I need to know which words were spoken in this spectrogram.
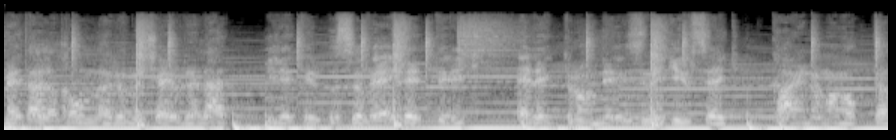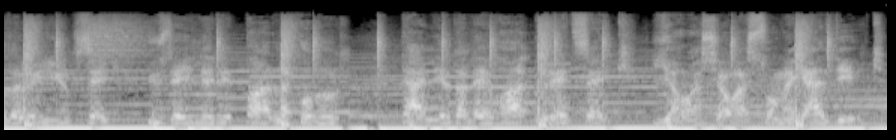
Metal atomlarını çevreler iletir ısı ve elektrik Elektron denizine girsek Kaynama noktaları yüksek Yüzeyleri parlak olur Tel ya da levha üretsek Yavaş yavaş sona geldik.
